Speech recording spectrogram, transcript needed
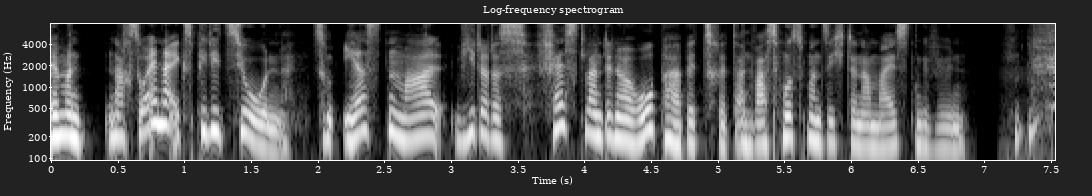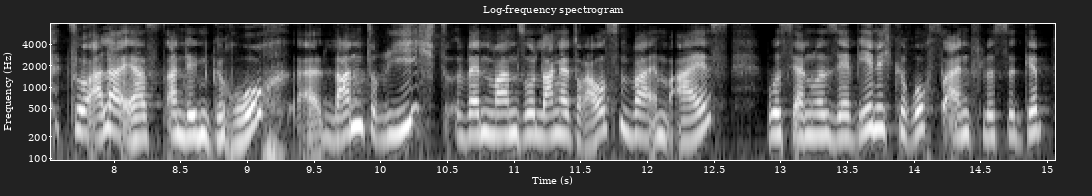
Wenn man nach so einer Expedition zum ersten Mal wieder das Festland in Europa betritt, an was muss man sich denn am meisten gewöhnen? Zuallererst an den Geruch. Äh, Land riecht, wenn man so lange draußen war im Eis, wo es ja nur sehr wenig Geruchseinflüsse gibt,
